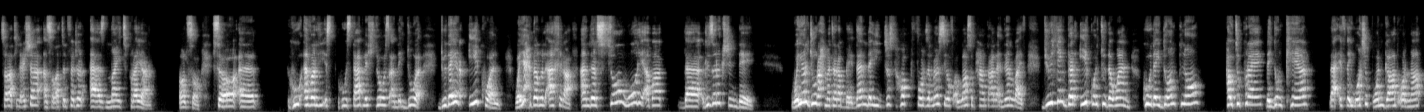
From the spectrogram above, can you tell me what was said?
Salat al-Isha, and Salat al-Fajr as night prayer also. So uh, whoever he is, who established those and they do it, do they equal ويحذر الآخرة and they're so worried about the resurrection day ويرجو رحمة ربه then they just hope for the mercy of Allah subhanahu wa ta'ala in their life. Do you think they're equal to the one who they don't know how to pray, they don't care that if they worship one God or not?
